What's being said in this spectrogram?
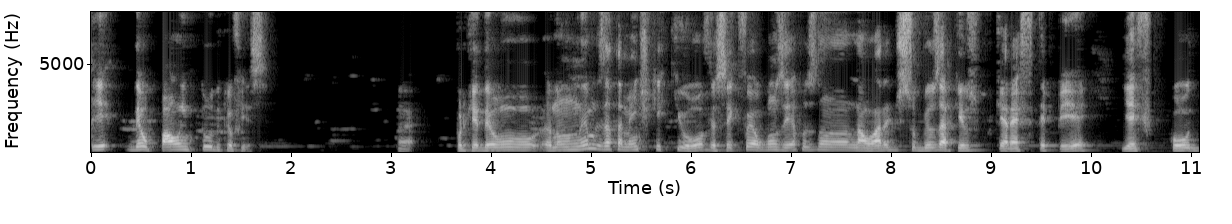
e deu pau em tudo que eu fiz porque deu. Eu não lembro exatamente o que, que houve, eu sei que foi alguns erros no, na hora de subir os arquivos, porque era FTP, e aí ficou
